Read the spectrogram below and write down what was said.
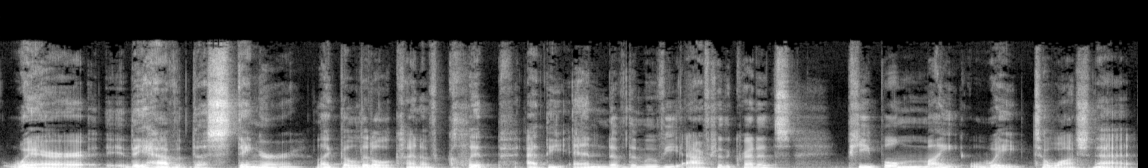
where they have the stinger, like the little kind of clip at the end of the movie after the credits. People might wait to watch that.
